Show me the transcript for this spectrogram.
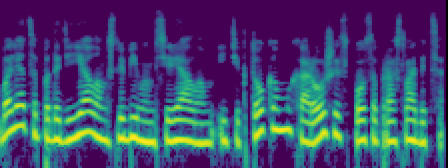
Валяться под одеялом с любимым сериалом и тиктоком – хороший способ расслабиться.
